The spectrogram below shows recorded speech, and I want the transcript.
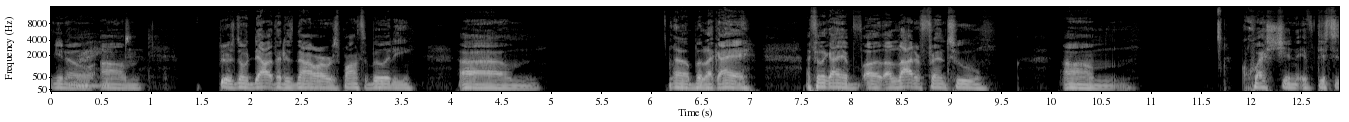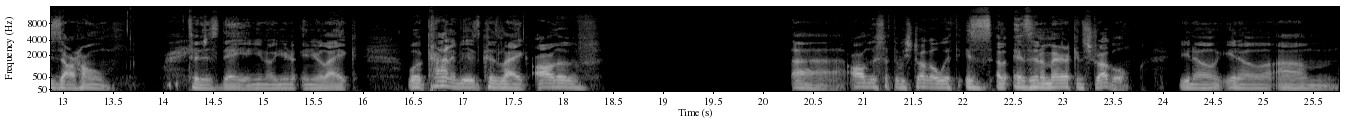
You know, right. um, there's no doubt that it's now our responsibility. Um, uh, but like I, I feel like I have a, a lot of friends who, um, question if this is our home right. to this day. And, you know, you're, and you're like, well, it kind of is because like all of, uh, all the stuff that we struggle with is uh, is an American struggle, you know, you know, um,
